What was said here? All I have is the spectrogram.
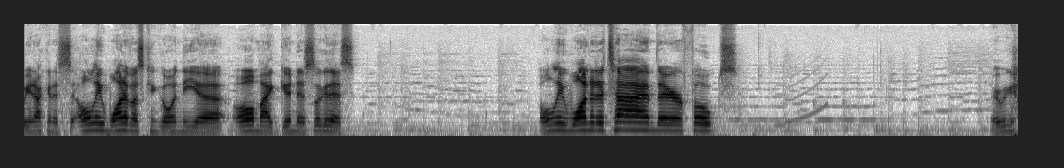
you're not going to say. Only one of us can go in the... Uh, oh, my goodness. Look at this. Only one at a time there, folks. There we go.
